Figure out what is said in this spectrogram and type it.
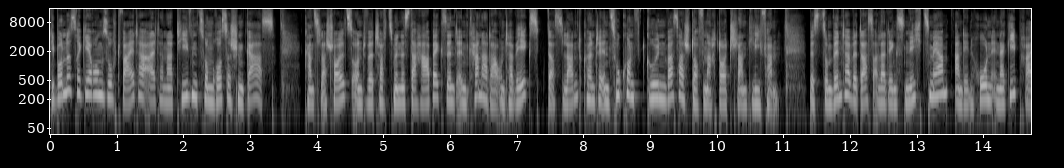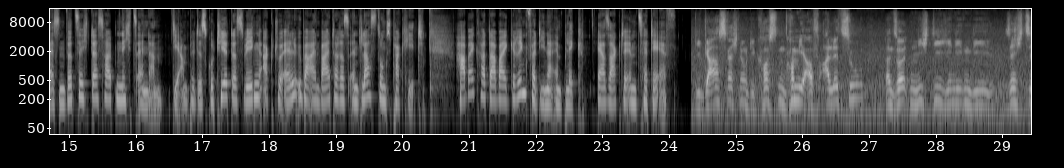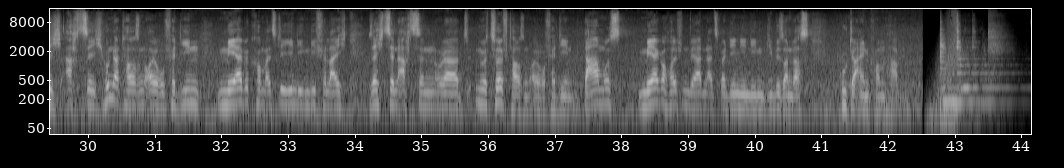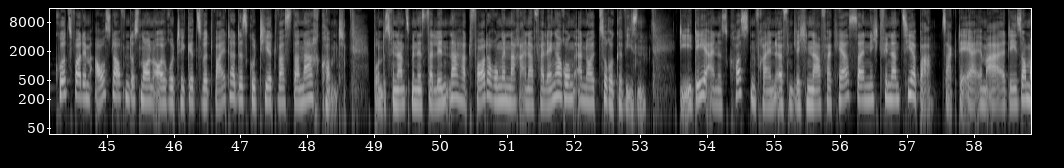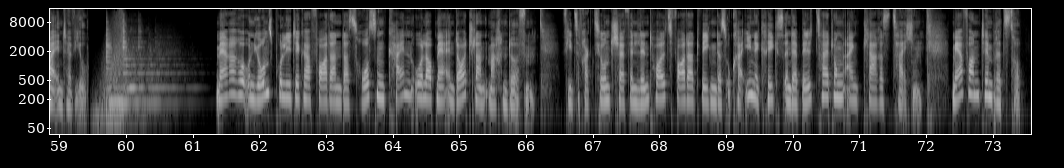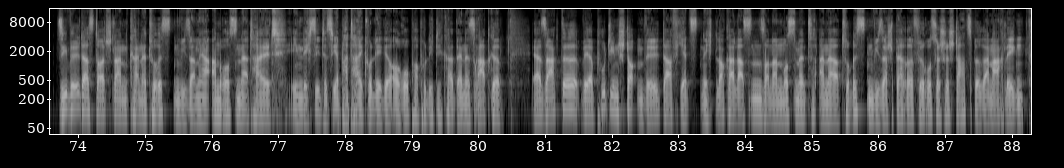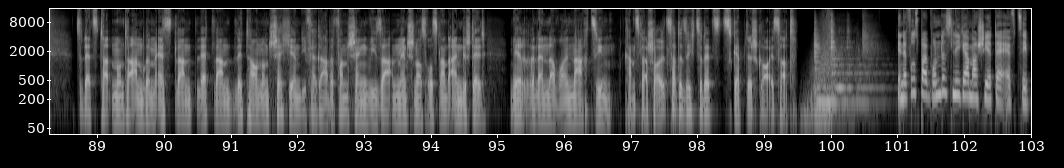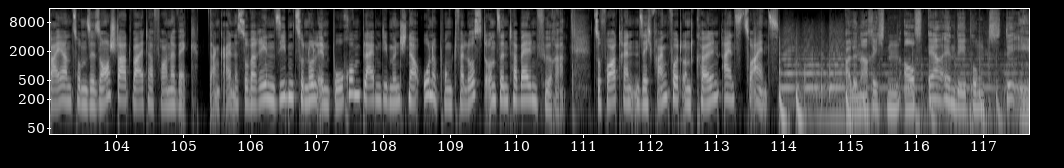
Die Bundesregierung sucht weiter Alternativen zum russischen Gas. Kanzler Scholz und Wirtschaftsminister Habeck sind in Kanada unterwegs. Das Land könnte in Zukunft grünen Wasserstoff nach Deutschland liefern. Bis zum Winter wird das allerdings nichts mehr. An den hohen Energiepreisen wird sich deshalb nichts ändern. Die Ampel diskutiert deswegen aktuell über ein weiteres Entlastungspaket. Habeck hat dabei Geringverdiener im Blick. Er sagte im ZDF. Die Gasrechnung, die Kosten kommen ja auf alle zu. Dann sollten nicht diejenigen, die 60, 80, 100.000 Euro verdienen, mehr bekommen als diejenigen, die vielleicht 16, 18 oder nur 12.000 Euro verdienen. Da muss mehr geholfen werden als bei denjenigen, die besonders gute Einkommen haben. Kurz vor dem Auslaufen des 9-Euro-Tickets wird weiter diskutiert, was danach kommt. Bundesfinanzminister Lindner hat Forderungen nach einer Verlängerung erneut zurückgewiesen. Die Idee eines kostenfreien öffentlichen Nahverkehrs sei nicht finanzierbar, sagte er im ARD-Sommerinterview. Mehrere Unionspolitiker fordern, dass Russen keinen Urlaub mehr in Deutschland machen dürfen. Vizefraktionschefin Lindholz fordert wegen des Ukraine-Kriegs in der Bild-Zeitung ein klares Zeichen. Mehr von Tim Britztrup. Sie will, dass Deutschland keine Touristenvisa mehr an Russen erteilt. Ähnlich sieht es ihr Parteikollege Europapolitiker Dennis Radke. Er sagte, wer Putin stoppen will, darf jetzt nicht locker lassen, sondern muss mit einer Touristenvisasperre für russische Staatsbürger nachlegen. Zuletzt hatten unter anderem Estland, Lettland, Litauen und Tschechien die Vergabe von Schengen-Visa an Menschen aus Russland eingestellt. Mehrere Länder wollen nachziehen. Kanzler Scholz hatte sich zuletzt skeptisch geäußert. In der Fußball-Bundesliga marschiert der FC Bayern zum Saisonstart weiter vorne weg. Dank eines souveränen 7 zu 0 in Bochum bleiben die Münchner ohne Punktverlust und sind Tabellenführer. Zuvor trennten sich Frankfurt und Köln 1 zu 1. Alle Nachrichten auf rnd.de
